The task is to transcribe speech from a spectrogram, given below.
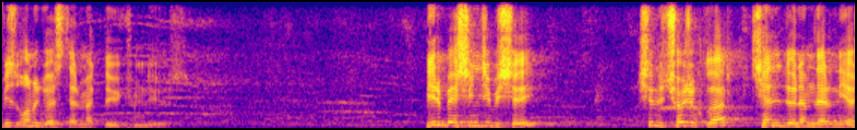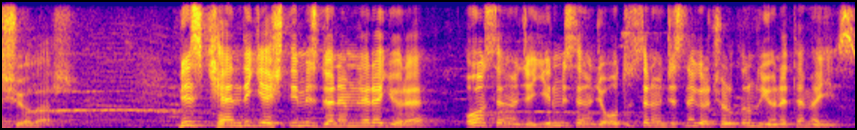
Biz onu göstermekle yükümlüyüz. Bir beşinci bir şey, şimdi çocuklar kendi dönemlerini yaşıyorlar. Biz kendi geçtiğimiz dönemlere göre 10 sene önce, 20 sene önce, 30 sene öncesine göre çocuklarımızı yönetemeyiz.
